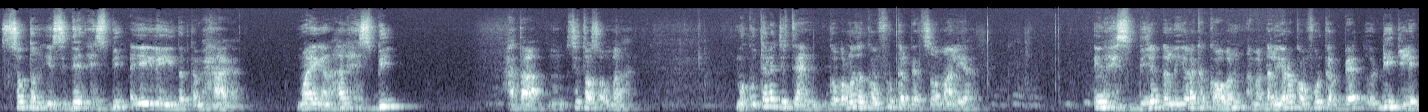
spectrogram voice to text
soddon iyo sideed xisbi ayay leeyihiin dadka maxaaga. Maygana hal xisbi xataa si toosa uma laha ma ku tala jirtaan gobollada koonfur galbeed soomaaliya in xisbiyo dhalinyaro ka kooban ama dhalinyaro koonfur galbeed oo dhiig leh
